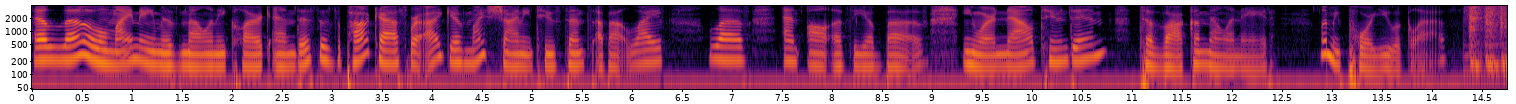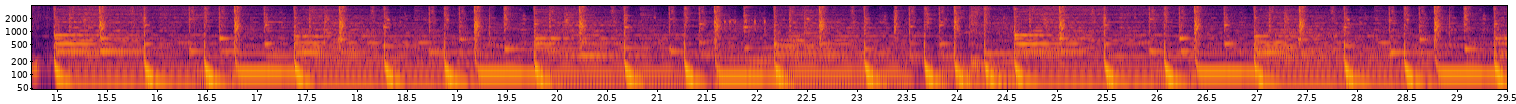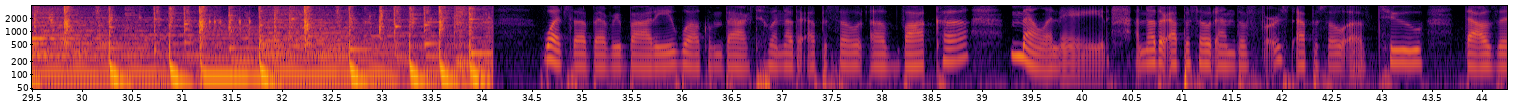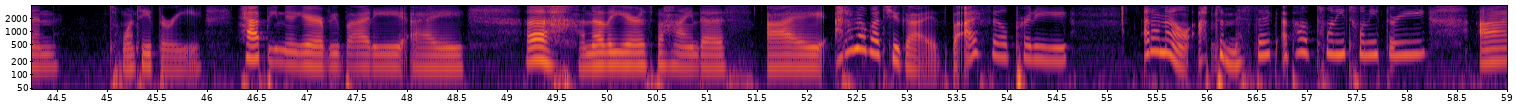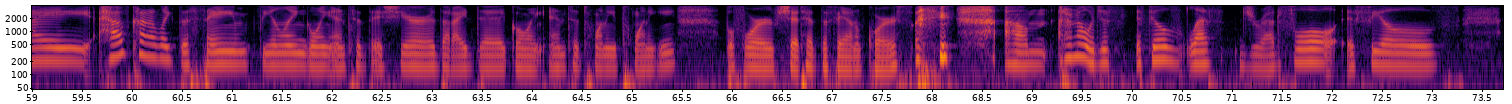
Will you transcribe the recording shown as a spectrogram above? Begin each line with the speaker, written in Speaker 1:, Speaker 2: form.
Speaker 1: Hello, my name is Melanie Clark, and this is the podcast where I give my shiny two cents about life, love, and all of the above. You are now tuned in to Vodka Melanade. Let me pour you a glass. What's up, everybody? Welcome back to another episode of Vodka Melanade. Another episode and the first episode of 2023. Happy New Year, everybody. I uh, another year is behind us. I I don't know about you guys, but I feel pretty I don't know, optimistic about 2023. I have kind of like the same feeling going into this year that I did going into 2020 before shit hit the fan, of course. um, I don't know, it just it feels less dreadful. It feels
